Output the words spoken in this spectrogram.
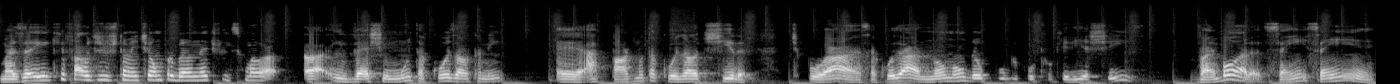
Mas aí que fala que justamente é um problema da Netflix, como ela, ela investe em muita coisa, ela também é, apaga muita coisa, ela tira. Tipo, ah, essa coisa ah, não, não deu o público que eu queria X, vai embora, sem, sem,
